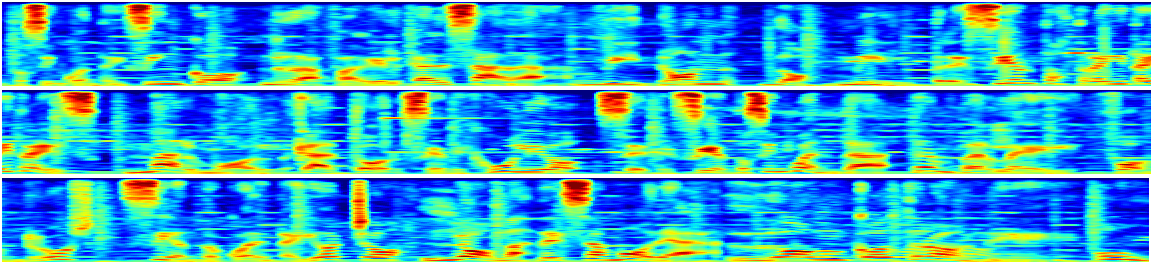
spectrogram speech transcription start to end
3355 Rafael Calzada, Vinón 2333, Mármol 14 de julio 750, Temperley, Fonrush 148, Lomas de Zamora, Don Cotrone, un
